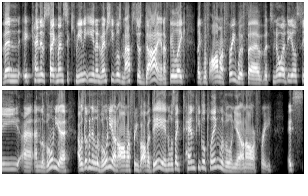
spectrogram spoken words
then it kind of segments the community, and eventually those maps just die. And I feel like, like with Arma 3, with uh, the Tanoa DLC uh, and Livonia, I was looking at Livonia on Arma 3 the other day, and it was like ten people playing Livonia on Arma 3. It's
